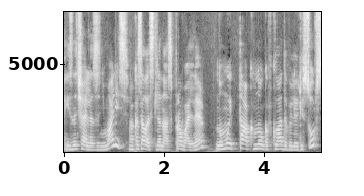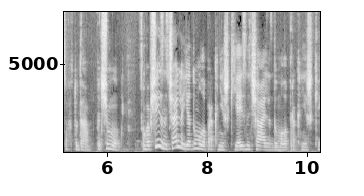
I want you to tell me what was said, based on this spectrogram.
изначально занимались, оказалась для нас провальная, но мы так много вкладывали ресурсов туда. Почему? Вообще изначально я думала про книжки. Я изначально думала про книжки.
